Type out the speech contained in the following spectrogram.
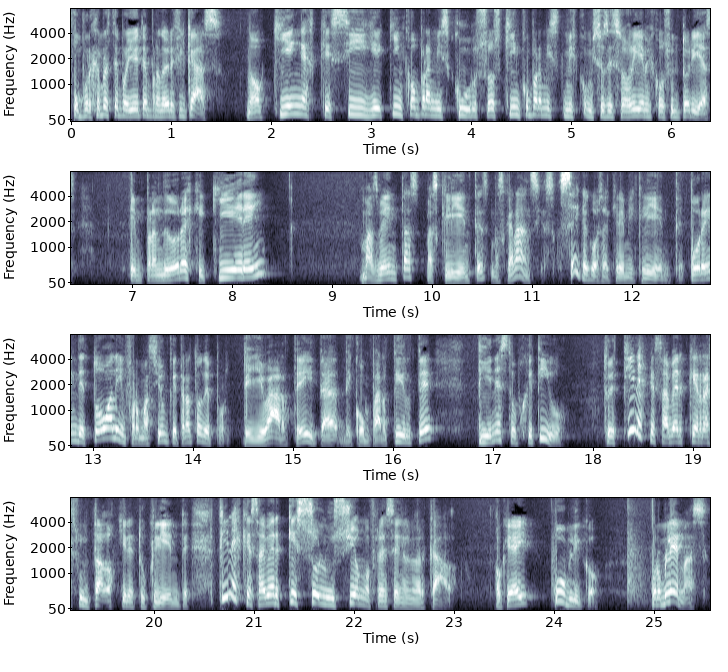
O por ejemplo este proyecto Emprendedor Eficaz. ¿no? ¿Quién es que sigue? ¿Quién compra mis cursos? ¿Quién compra mis, mis asesorías, mis consultorías? Emprendedores que quieren más ventas, más clientes, más ganancias. Sé qué cosa quiere mi cliente. Por ende, toda la información que trato de, llevarte y de compartirte tiene este objetivo. Entonces, tienes que saber qué resultados quiere tu cliente. Tienes que saber qué solución ofrece en el mercado. ¿Ok? Público. Problemas.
